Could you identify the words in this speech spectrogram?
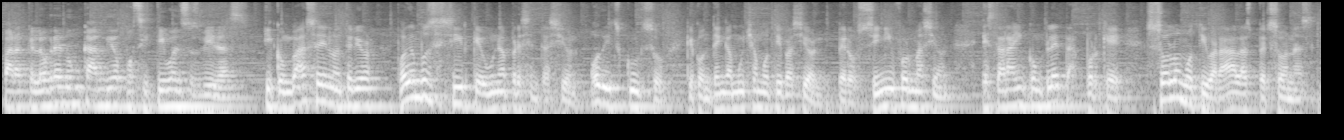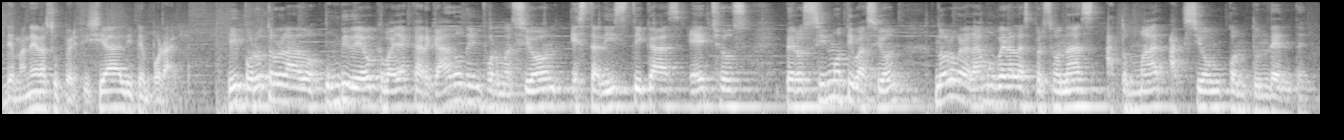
para que logren un cambio positivo en sus vidas. Y con base en lo anterior, podemos decir que una presentación o discurso que contenga mucha motivación, pero sin información, estará incompleta porque solo motivará a las personas de manera superficial y temporal. Y por otro lado, un video que vaya cargado de información, estadísticas, hechos, pero sin motivación, no logrará mover a las personas a tomar acción contundente.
